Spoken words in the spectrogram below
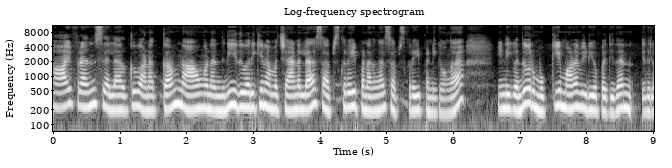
ஹாய் ஃப்ரெண்ட்ஸ் எல்லாருக்கும் வணக்கம். நான் உங்கள் நந்தினி. இது வரைக்கும் நம்ம சேனலை சப்ஸ்கிரைப் பண்ணாதுங்க சப்ஸ்கிரைப் பண்ணிக்கோங்க. இன்றைக்கி வந்து ஒரு முக்கியமான வீடியோ பற்றி தான் இதில்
